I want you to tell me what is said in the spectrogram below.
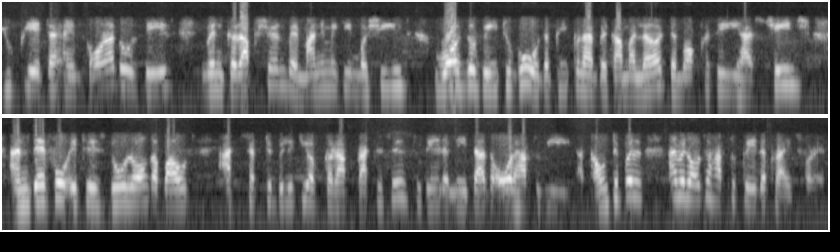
UPA times. Gone are those days when corruption, when money-making machines was the way to go. The people have become alert, democracy has changed, and therefore it is no longer about acceptability of corrupt practices. Today, the netas all have to be accountable and will also have to pay the price for it.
